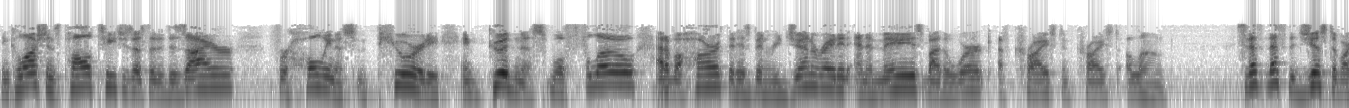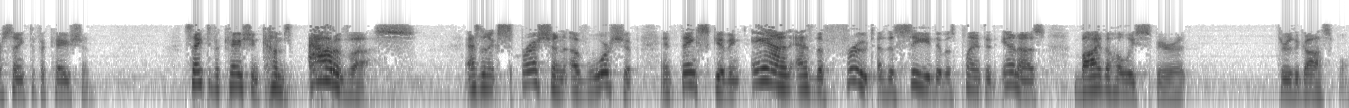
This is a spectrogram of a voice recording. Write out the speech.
In Colossians, Paul teaches us that a desire for holiness and purity and goodness will flow out of a heart that has been regenerated and amazed by the work of Christ and Christ alone. See, that's, that's the gist of our sanctification. Sanctification comes out of us as an expression of worship and thanksgiving and as the fruit of the seed that was planted in us by the Holy Spirit through the gospel.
